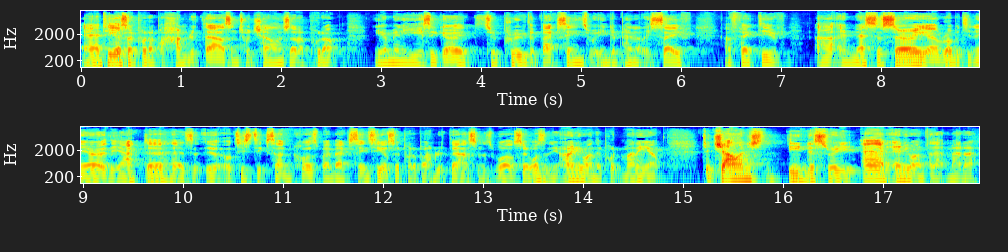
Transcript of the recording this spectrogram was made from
And he also put up a hundred thousand to a challenge that I put up you know many years ago to prove that vaccines were independently safe, effective, uh, and necessary. Uh, Robert De Niro, the actor, has an autistic son caused by vaccines. He also put up 100000 as well. So it wasn't the only one that put money up to challenge the industry and anyone for that matter.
